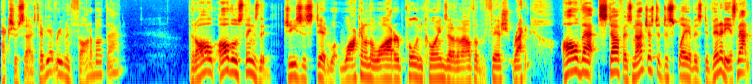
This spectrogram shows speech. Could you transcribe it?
exercised. Have you ever even thought about that? That all, all those things that Jesus did, what, walking on the water, pulling coins out of the mouth of a fish, right? All that stuff is not just a display of his divinity. It's not,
